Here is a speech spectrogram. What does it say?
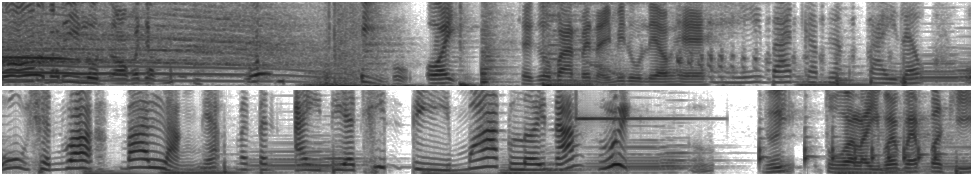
โอ้บัดดี้หลุดออกมาจากบ้าน โอ้ยโอ้ยชายเกิลบ้านไปไหนไม่รู้แล้วแฮะเฮ้ยบ้านกำลังไปแล้วอู้ฉันว่าบ้านหลังเนี้ยมันเป็นไอเดียที่ดีมากเลยนะเฮ้ยเฮ้ยตัวอะไรแวบๆเมื่อกี้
